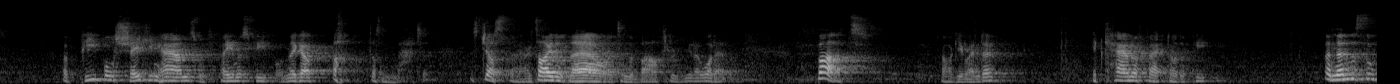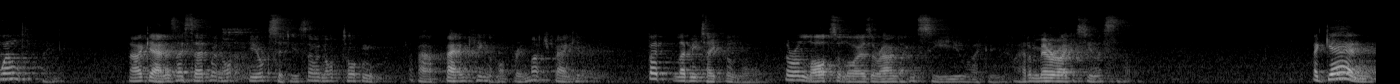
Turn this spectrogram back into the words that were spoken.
of people shaking hands with famous people. And they go, oh, it doesn't matter. It's just there. It's either there or it's in the bathroom, you know, whatever. But, arguendo, it can affect other people. And then there's the wealth thing. Now, again, as I said, we're not New York City, so we're not talking about banking, or not very much banking. But let me take the law. There are lots of lawyers around. I can see you. I can, if I had a mirror, I could see myself. Again,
